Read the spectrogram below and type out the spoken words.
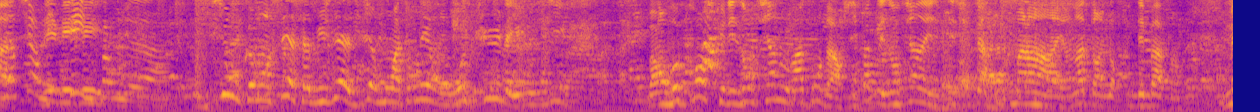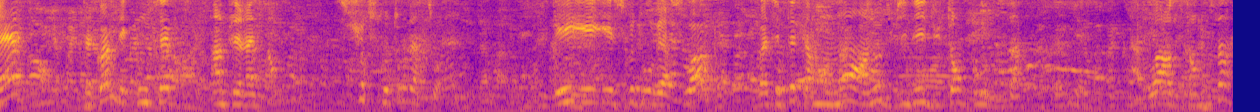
hein. bien sûr, mais, c'est une forme de. si on commençait à s'amuser, à se dire bon attendez, on recule et on se dit pff, bah, on reprend ce que les anciens nous racontent. Alors je dis pas que les anciens étaient super tous malins, hein. il y en a tant ils leur foutent des baffes. hein. Mais t'as quand même des concepts intéressants sur ce retour vers soi. Et, ce retour vers soi, bah, c'est peut-être un moment, un autre, vider du temps pour ça. Avoir du temps pour ça.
